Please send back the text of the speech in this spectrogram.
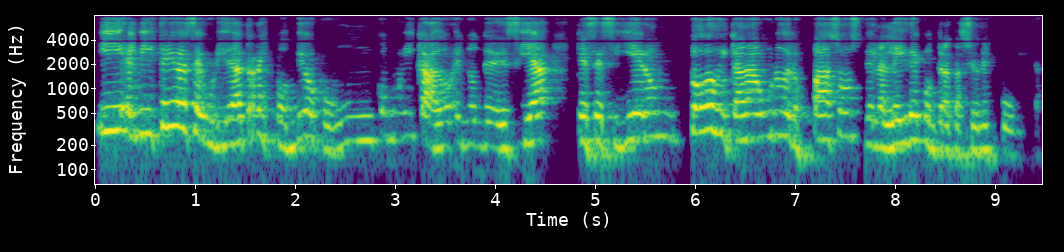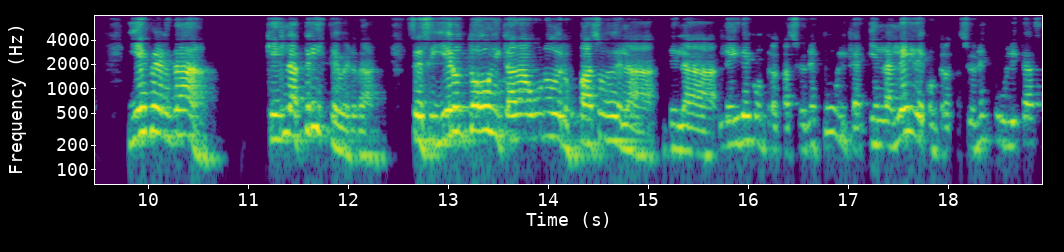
Y el Ministerio de Seguridad respondió con un comunicado en donde decía que se siguieron todos y cada uno de los pasos de la ley de contrataciones públicas. Y es verdad, que es la triste verdad. Se siguieron todos y cada uno de los pasos de la, de la ley de contrataciones públicas. Y en la ley de contrataciones públicas,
